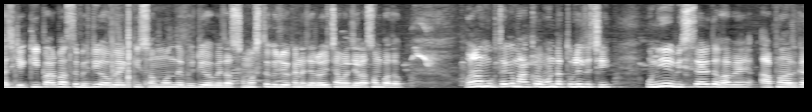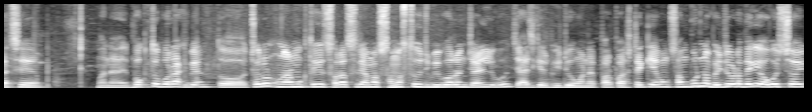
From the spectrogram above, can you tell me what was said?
আজকে কী পারপাসে ভিডিও হবে কী সম্বন্ধে ভিডিও হবে তার সমস্ত কিছু এখানে যে রয়েছে আমার জেলা সম্পাদক। ওনার মুখ থেকে মাইক্রোফোনটা তুলে দিচ্ছি। উনি বিস্তারিতভাবে আপনাদের কাছে মানে বক্তব্য রাখবেন। তো চলুন ওনার মুখ থেকে সরাসরি আমার সমস্ত কিছু বিবরণ জানিয়ে নেব যে আজকের ভিডিও মানে পারপাসটা কি এবং সম্পূর্ণ ভিডিওটা দেখে অবশ্যই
